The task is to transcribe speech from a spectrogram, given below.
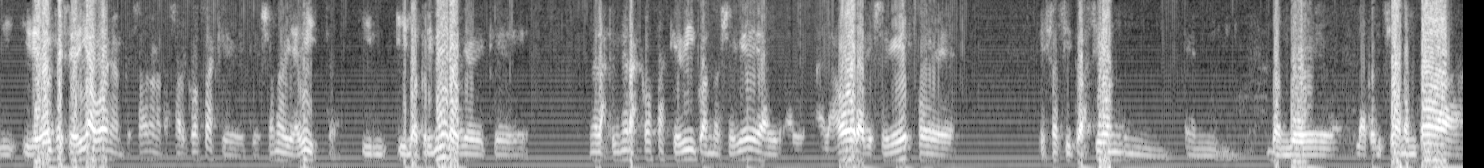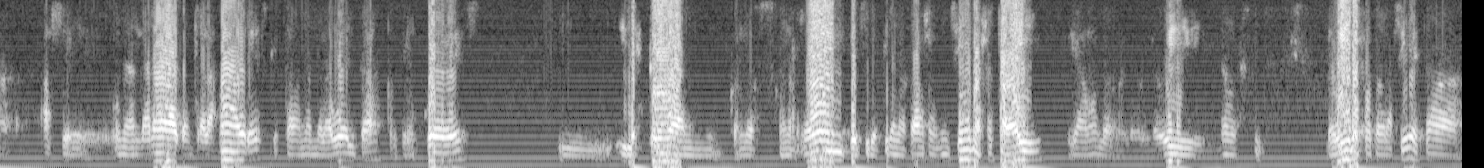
y, de golpe ese día, bueno, empezaron a pasar cosas que, yo no había visto. Y, lo primero que, una de las primeras cosas que vi cuando llegué, a la hora que llegué, fue esa situación en, donde la policía montada hace una andanada contra las madres que estaban dando la vuelta, porque es jueves, y, les pegan con los, con los rentes y les tiran los caballos encima, yo estaba ahí, digamos, lo, vi, no, lo vi, la fotografía, estaba,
